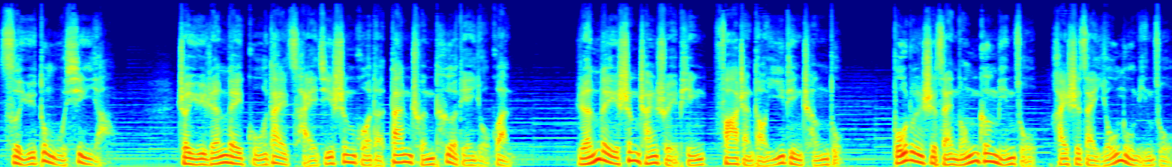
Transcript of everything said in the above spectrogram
次于动物信仰，这与人类古代采集生活的单纯特点有关。人类生产水平发展到一定程度，不论是在农耕民族还是在游牧民族，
